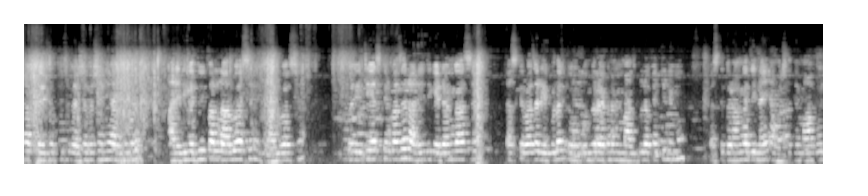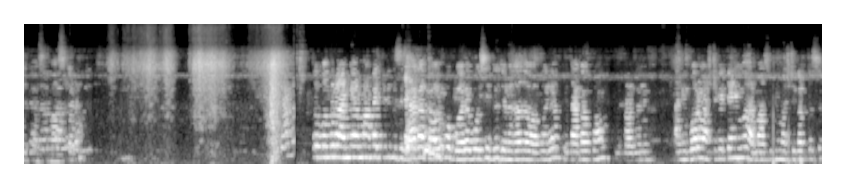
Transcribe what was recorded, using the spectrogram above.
সপ্তাহে সব কিছু বেসা বেসা নিয়ে আসতে করে আর এদিকে দুই পাল্লা আলু আছে আলু আছে। তো এটি আজকের বাজার, আর এদিকে ডাঙ্গা আছে। আজকের বাজার এগুলাই। তো বন্ধুরা, এখন আমি মাছগুলো কেটে নেব আজকে তো রাঙ্গা দিন নাই, আমার সাথে মা বসবে, আজকে মাছ কাটা। তো বন্ধুরা, আমি আর মা কাটতে দিতেছি। জায়গা তো অল্প ঘরে বসে দুজনে খাওয়া দাওয়া করে জায়গা কম তার জন্য আমি বড় মাছটা কেটে নিবো আর মাছ মাছটা কাটতেছে।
